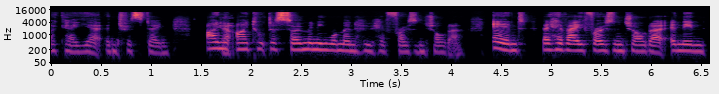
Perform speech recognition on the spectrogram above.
Okay, yeah, interesting. I know yeah. I talk to so many women who have frozen shoulder and they have a frozen shoulder and then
